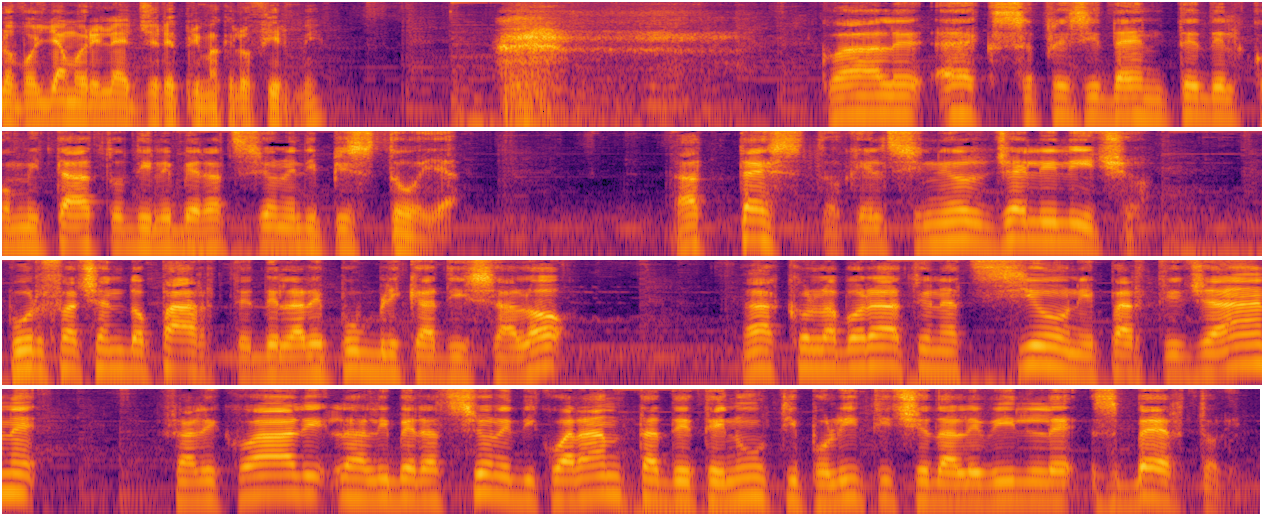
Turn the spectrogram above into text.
Lo vogliamo rileggere prima che lo firmi? Quale ex presidente del Comitato di Liberazione di Pistoia Attesto che il signor Gelli Licio, pur facendo parte della Repubblica di Salò, ha collaborato in azioni partigiane, fra le quali la liberazione di 40 detenuti politici dalle ville Sbertoli.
